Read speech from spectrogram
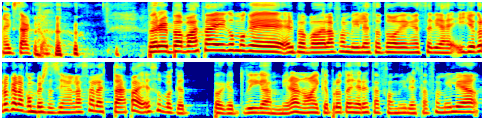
Exacto. Pero el papá está ahí como que el papá de la familia está todavía en ese viaje. Y yo creo que la conversación en la sala está para eso, para que, para que tú digas, mira, no, hay que proteger a esta familia. Esta familia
